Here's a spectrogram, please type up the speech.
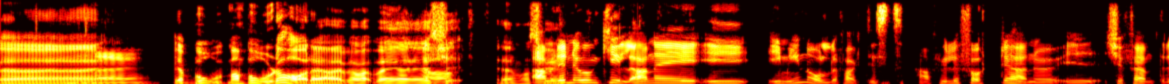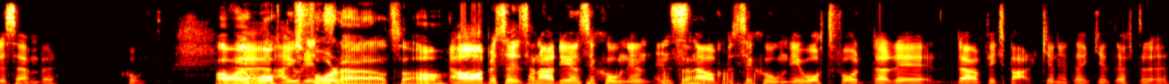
Eh, jag bo, man borde ha det. Jag, jag, jag, Ja. jag måste, Ja, men det är en ung kille. Han är i, i min ålder faktiskt. Han fyller 40 här nu i 25 december. Coolt. ja, var eh, i gjorde Watford ett- här alltså. Ja. Ja, precis. Han hade ju en session, en, en snabb session i Watford där, det, där han fick sparken helt enkelt efter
